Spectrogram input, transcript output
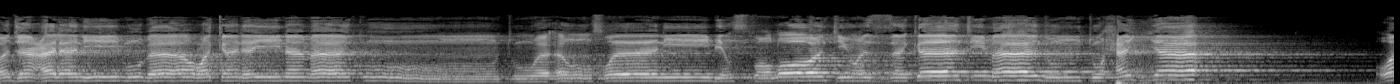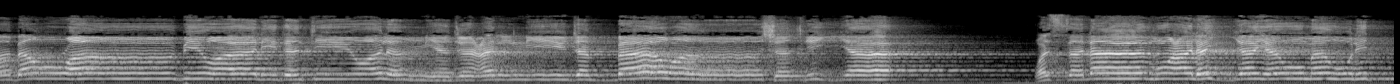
وجعلني مباركا اينما كنت وأوصاني بالصلاة والزكاة ما دمت حيا وبرا بوالدتي ولم يجعلني جبارا شقيا والسلام علي يوم ولدت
